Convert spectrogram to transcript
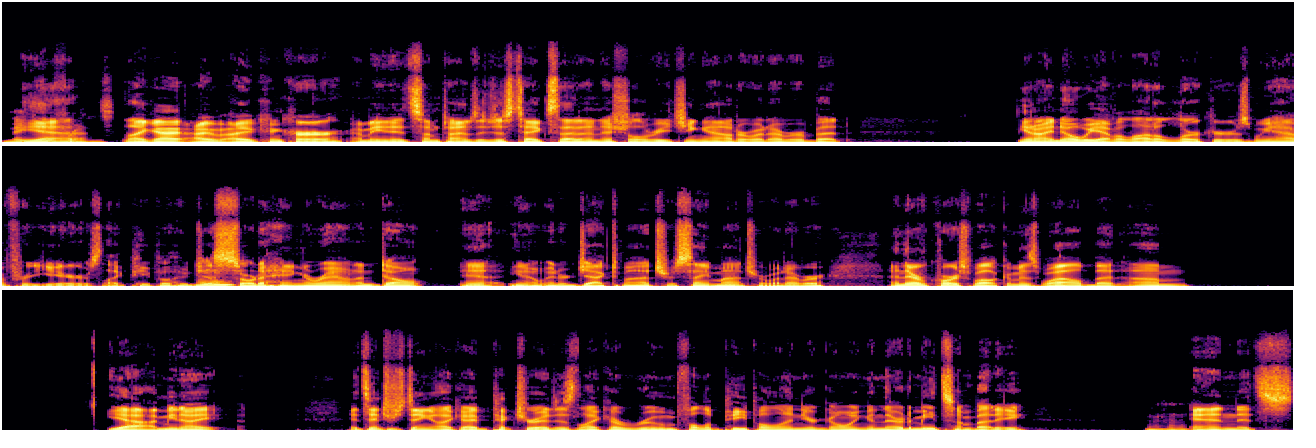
make new yeah, friends like I, I I concur. I mean, it's sometimes it just takes that initial reaching out or whatever, but you know, I know we have a lot of lurkers. We have for years, like people who just Mhm. sort of hang around and don't, uh, you know, interject much or say much or whatever. And they're of course welcome as well. But um, yeah, I mean, I it's interesting. Like I picture it as like a room full of people, and you're going in there to meet somebody, Mhm. and it's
